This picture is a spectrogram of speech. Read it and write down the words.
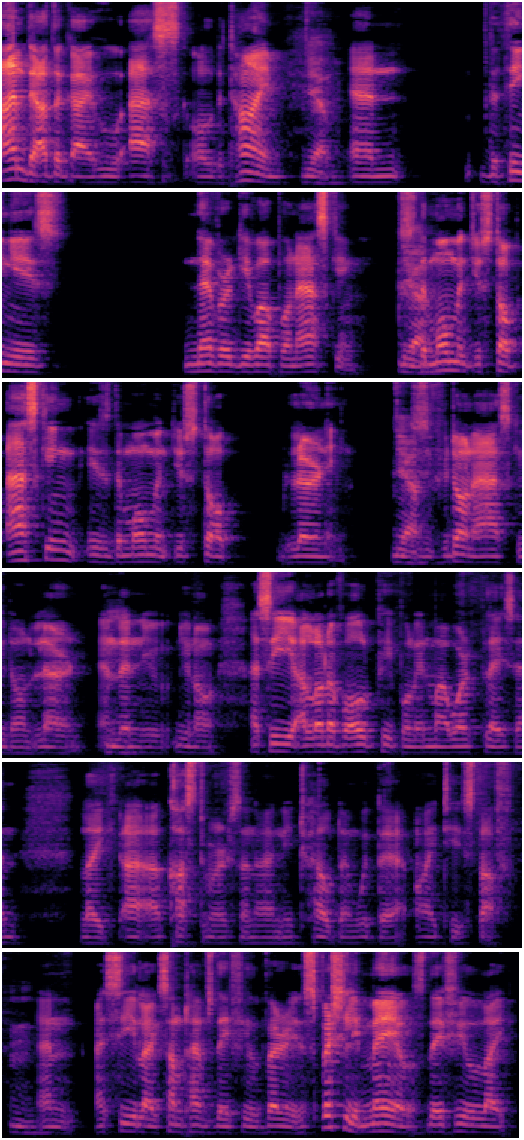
I'm the other guy who asks all the time. yeah, And the thing is, never give up on asking. 'Cause Yeah. the moment you stop asking is the moment you stop learning. yeah, Because if you don't ask, you don't learn. And Mm. then you, you know, I see a lot of old people in my workplace and like uh, uh, customers, and I need to help them with their IT stuff. Mm. And I see like sometimes they feel very, especially males, they feel like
